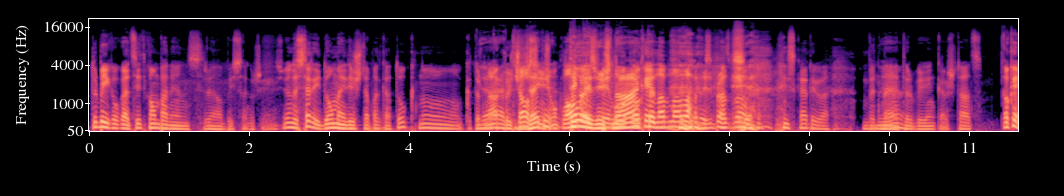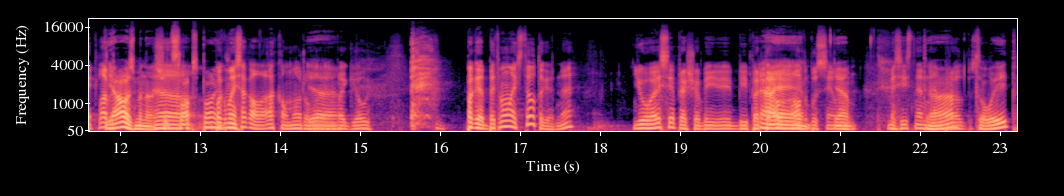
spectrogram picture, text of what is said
tur bija kaut kāda cita kompānija, un es reāli biju sagrožījies. Un es arī domāju tieši tāpat kā tu, nu, ka tur jā, nāk šis čels, un klausies, viņš nāk. Ok, labi, labi, labi, es braucu prom. Viss kārtībā. Bet nē, tur bija vienkārši tāds. Ok, labi. Jāuzmanās, šis labs points. Pagaid, mēs atkal, atkal norulējam, baigi ilgi. Pagaid, bet man liekas, tev tagad, ne? Jo es iepriekš jau biju, biju par autobusiem. Jā. Mēs īstenībā autobusiem. Tūlīt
